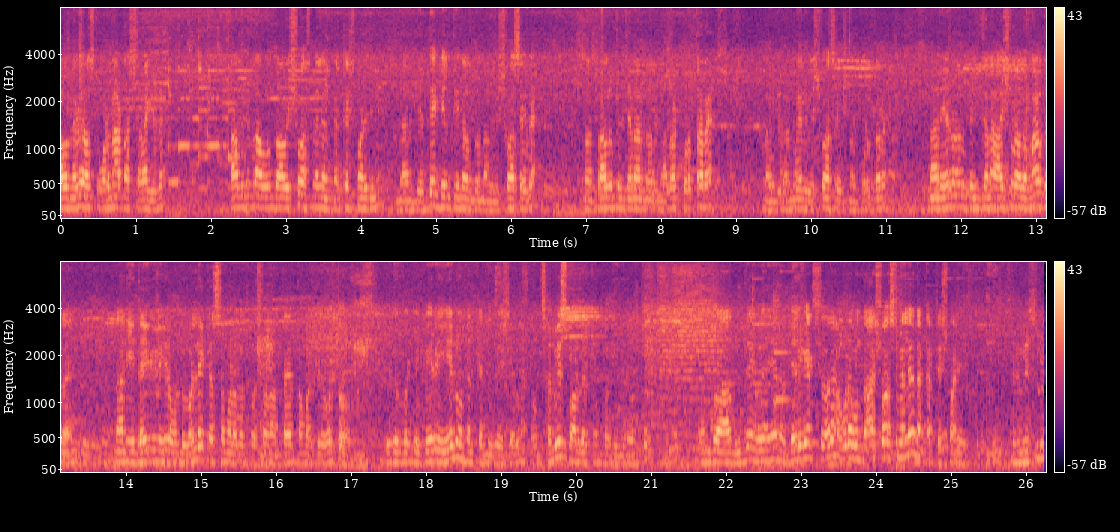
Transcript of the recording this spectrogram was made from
ಅವ್ರ ನಡುವೆ ಅಷ್ಟು ಒಡನಾಟ ಅಷ್ಟು ಚೆನ್ನಾಗಿದೆ. ಆದ್ದರಿಂದ ಒಂದು ಆ ವಿಶ್ವಾಸ ಮೇಲೆ ನಾನು ಕಂಟೆಸ್ಟ್ ಮಾಡಿದ್ದೀನಿ. ನಾನು ಗೆದ್ದೇ ಗೆಲ್ತೀನಿ ಒಂದು ನನ್ನ ವಿಶ್ವಾಸ ಇದೆ. ನನ್ನ ತಾಲೂಕಿನ ಜನ ನನಗೆ ಮತ ಕೊಡ್ತಾರೆ. ನನಗೆ ನನ್ನ ಮೇಲೆ ವಿಶ್ವಾಸ ಇಟ್ಟು ನನಗೆ ಕೊಡ್ತಾರೆ. ನಾನು ಏನಾದರೂ ಈ ಜನ ಆಶೀರ್ವಾದ ಮಾಡಿದ್ರೆ ನಾನು ಈ ಧೈರ್ಯಗಳಿಗೆ ಒಂದು ಒಳ್ಳೆ ಕೆಲಸ ಮಾಡೋದಕ್ಕೋಸ್ಕರ ನಾನು ಪ್ರಯತ್ನ ಮಾಡ್ತೀನಿ ಹೊರತು ಇದ್ರ ಬಗ್ಗೆ ಬೇರೆ ಏನೂ ನನ್ನ ಕಂಡು ದೇಶ ಇಲ್ಲ. ಒಂದು ಸರ್ವಿಸ್ ಮಾಡಬೇಕು ಬಂದಿದ್ದೀನಿ ಹೊರತು. ಒಂದು ಆ ಏನು ಡೆಲಿಗೇಟ್ಸ್ ಇದ್ದಾರೆ ಅವರ ಒಂದು ಆಶ್ವಾಸ ಮೇಲೆ ನಾನು ಕಂಟೆಸ್ಟ್ ಮಾಡಿದ್ದೀನಿ.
